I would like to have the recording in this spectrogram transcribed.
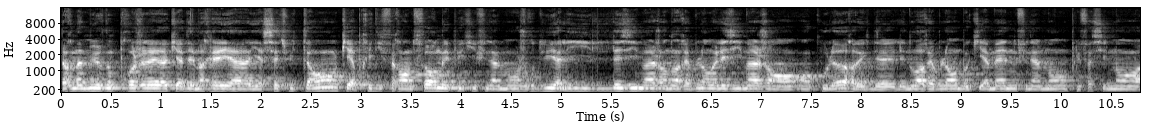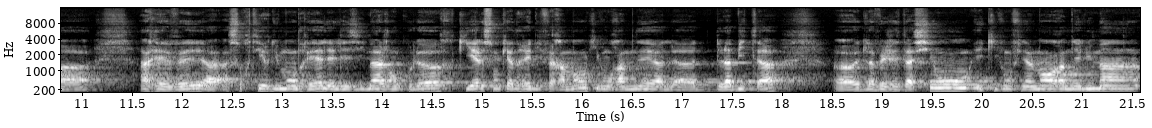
Alors donc projet qui a démarré il y a, 7-8 ans, qui a pris différentes formes et puis qui finalement aujourd'hui allie les images en noir et blanc et les images en, couleur avec les noirs et blancs qui amènent finalement plus facilement à, rêver, à, sortir du monde réel et les images en couleur qui elles sont cadrées différemment, qui vont ramener à de l'habitat, euh, de la végétation et qui vont finalement ramener l'humain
